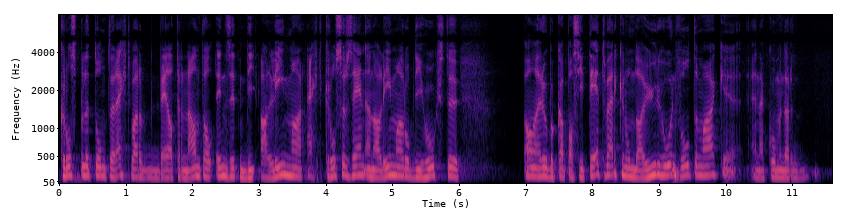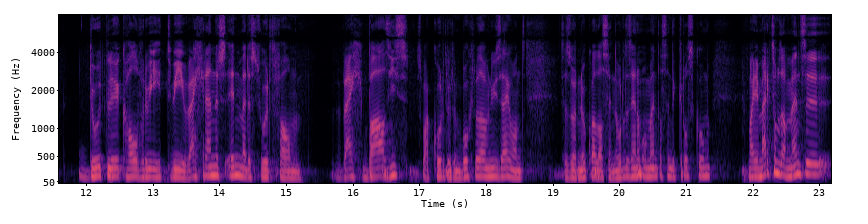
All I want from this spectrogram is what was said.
crosspeloton terecht, waarbij dat er een aantal in zitten die alleen maar echt crosser zijn en alleen maar op die hoogste anaerobe capaciteit werken om dat uur gewoon vol te maken. En dan komen daar doodleuk halverwege twee wegrenners in met een soort van wegbasis. Dat is wat kort door de bocht wat we nu zeggen, want ze zorgen ook wel dat ze in orde zijn op het moment dat ze in de cross komen. Maar je merkt soms dat mensen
